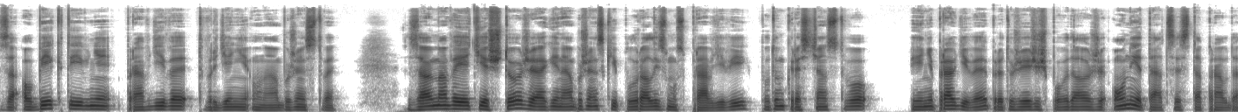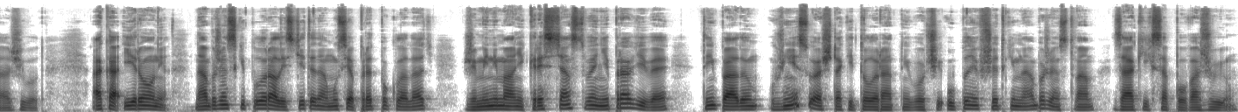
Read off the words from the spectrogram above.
za objektívne pravdivé tvrdenie o náboženstve. Zaujímavé je tiež to, že ak je náboženský pluralizmus pravdivý, potom kresťanstvo je nepravdivé, pretože Ježiš povedal, že on je tá cesta, pravda a život. Aká irónia. Náboženskí pluralisti teda musia predpokladať, že minimálne kresťanstvo je nepravdivé, tým pádom už nie sú až takí tolerantní voči úplne všetkým náboženstvám, za akých sa považujú.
